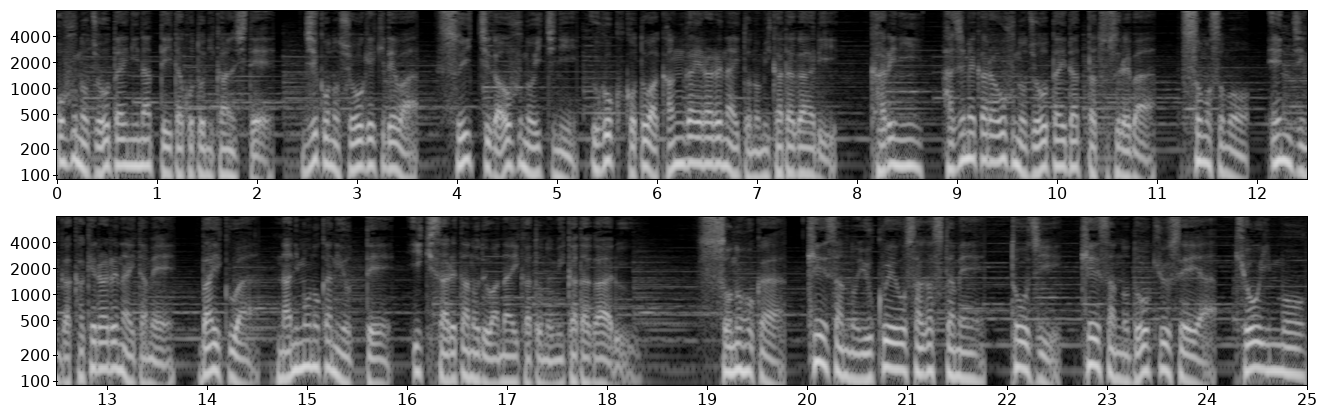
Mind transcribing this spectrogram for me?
オフの状態になっていたことに関して事故の衝撃ではスイッチがオフの位置に動くことは考えられないとの見方があり仮に初めからオフの状態だったとすればそもそもエンジンがかけられないためバイクは何者かによって遺棄されたのではないかとの見方がある。その他 K さんの行方を探すため当時 K さんの同級生や教員も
